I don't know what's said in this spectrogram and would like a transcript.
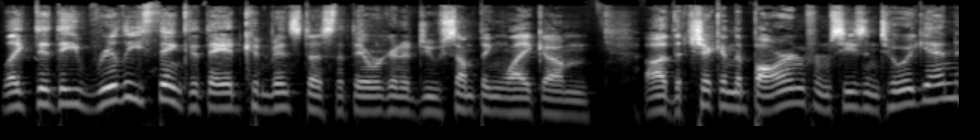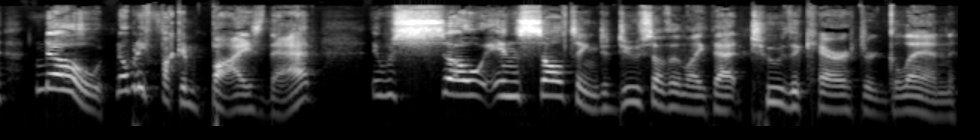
Like, did they really think that they had convinced us that they were going to do something like um, uh, the chick in the barn from season two again? No, nobody fucking buys that. It was so insulting to do something like that to the character Glenn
